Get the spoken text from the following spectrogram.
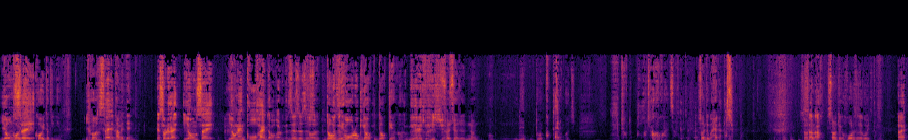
4こういう時、歳、こういう時に言う4歳。貯めてんねん。え、それが4歳、4年後輩やったらわかるけど。そうそうそうそう。同期。同期や。5、6同期、同期やから。芸歴は一緒やそうそうそう。なね、どういうことやねん、こいつ。ちょっと、あ、ちゃうか、こいつ。その時も早かったっすよ。その時さら、その時ほうれん草が動いてた。え？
